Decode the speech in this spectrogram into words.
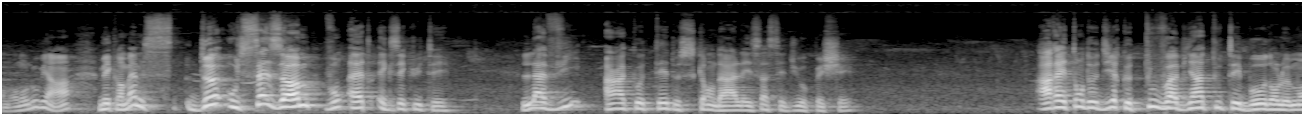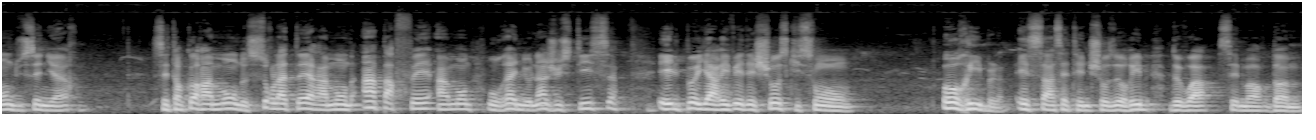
entendons-nous bien, hein, mais quand même, deux ou seize hommes vont être exécutés. La vie a un côté de scandale, et ça c'est dû au péché. Arrêtons de dire que tout va bien, tout est beau dans le monde du Seigneur. C'est encore un monde sur la terre, un monde imparfait, un monde où règne l'injustice, et il peut y arriver des choses qui sont horribles. Et ça, c'était une chose horrible de voir ces morts d'hommes.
